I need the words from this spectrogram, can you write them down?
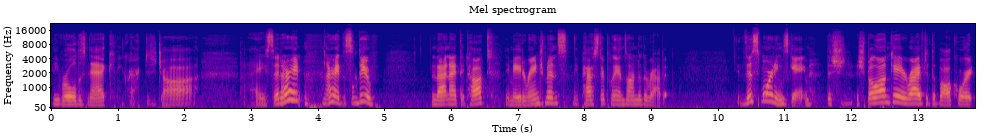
he rolled his neck and he cracked his jaw. He said, All right, all right, this'll do. And that night they talked, they made arrangements, they passed their plans on to the rabbit. This morning's game, the Sh- Xbalanque arrived at the ball court,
